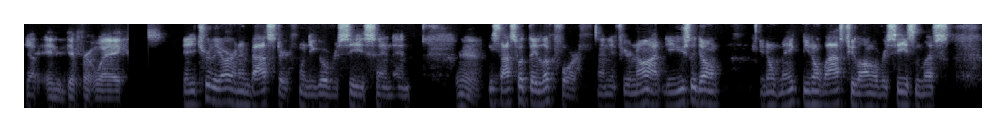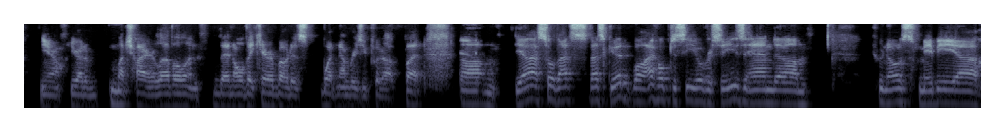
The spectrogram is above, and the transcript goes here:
yep. in a different way yeah, you truly are an ambassador when you go overseas, and and yeah. that's what they look for. And if you're not, you usually don't you don't make you don't last too long overseas unless you know you're at a much higher level, and then all they care about is what numbers you put up. But um, yeah, so that's that's good. Well, I hope to see you overseas, and um, who knows, maybe uh,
